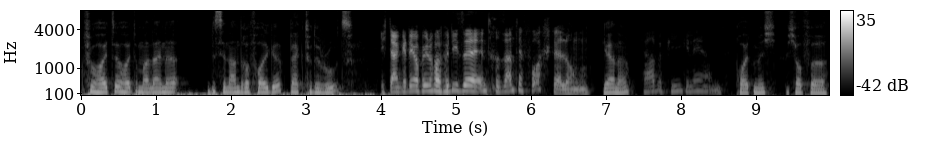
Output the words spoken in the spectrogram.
für heute. Heute mal eine bisschen andere Folge. Back to the Roots. Ich danke dir auf jeden Fall für diese interessante Vorstellung. Gerne. Ich habe viel gelernt. Freut mich. Ich hoffe,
